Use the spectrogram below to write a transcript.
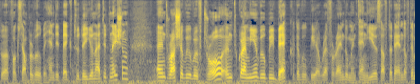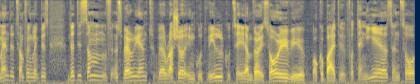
uh, for example, will be handed back to the United Nations, and Russia will withdraw, and Crimea will be back. There will be a referendum in 10 years after the end of the mandate, something like this. That is some variant where Russia, in goodwill, could say, I'm very sorry, we occupied it for 10 years, and so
